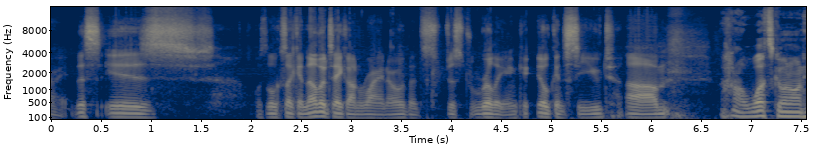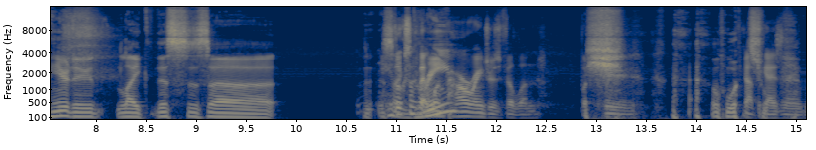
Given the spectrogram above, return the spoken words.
all right, this is what looks like another take on Rhino that's just really inc- ill-conceived. Um, I don't know what's going on here, dude. Like this is uh he looks like that one Power Rangers villain, but green. Which Forgot the guy's name.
